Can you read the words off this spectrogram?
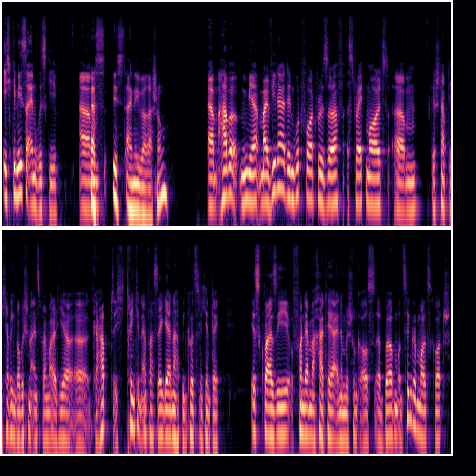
Ich genieße einen Whisky. Ähm, das ist eine Überraschung. Ähm, habe mir mal wieder den Woodford Reserve Straight Malt ähm, geschnappt. Ich habe ihn, glaube ich, schon ein, zwei Mal hier äh, gehabt. Ich trinke ihn einfach sehr gerne, habe ihn kürzlich entdeckt. Ist quasi von der Machart her eine Mischung aus äh, Bourbon und Single Malt Scotch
